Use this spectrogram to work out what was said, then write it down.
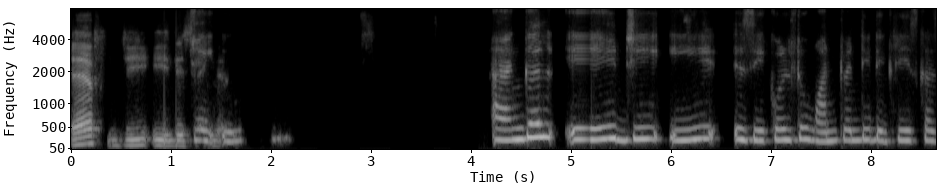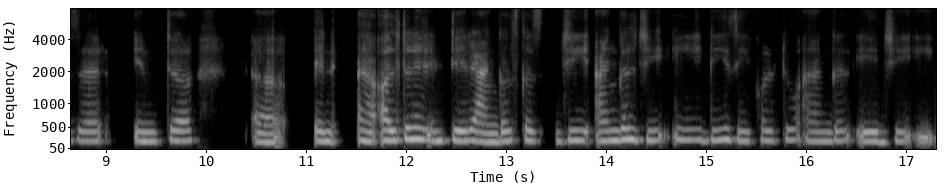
FGE. This. GE. Angle AGE is equal to 120 degrees because they're inter uh, in uh, alternate interior angles because G angle GED is equal to angle AGE.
